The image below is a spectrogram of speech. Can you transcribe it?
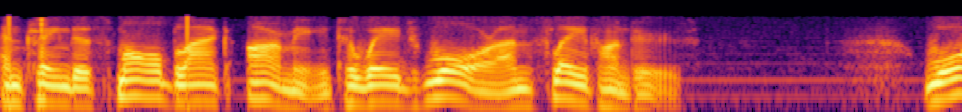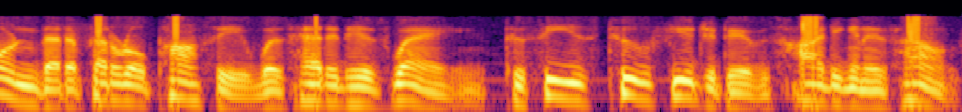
and trained a small black army to wage war on slave hunters. Warned that a federal posse was headed his way to seize two fugitives hiding in his house,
